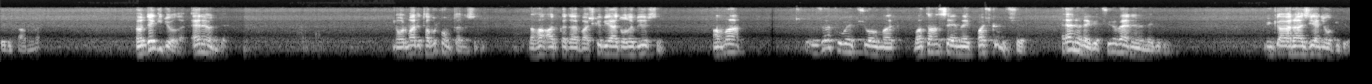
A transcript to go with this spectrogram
delikanlılar. Önde gidiyorlar, en önde. Normalde tabur komutanısın. Daha arkada başka bir yerde olabilirsin. Ama işte özel kuvvetçi olmak, vatan sevmek başka bir şey. En öne geçiyor ve en önde gidiyor. Çünkü araziye ne o gidiyor.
